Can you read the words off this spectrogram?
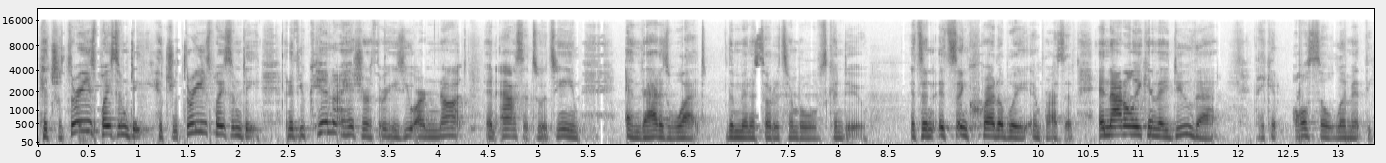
Hit your threes, play some D. Hit your threes, play some D. And if you cannot hit your threes, you are not an asset to a team. And that is what the Minnesota Timberwolves can do. It's an, it's incredibly impressive. And not only can they do that, they can also limit the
